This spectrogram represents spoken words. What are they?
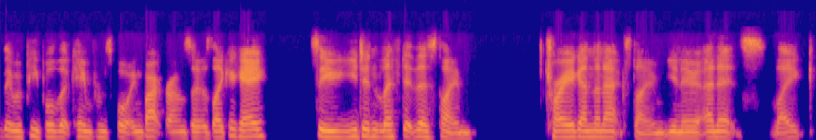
they were people that came from sporting backgrounds. So it was like, okay, so you didn't lift it this time. Try again the next time, you know, and it's like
